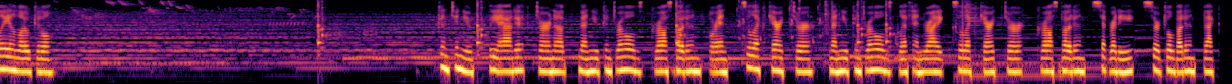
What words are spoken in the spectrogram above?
Play a local. Continue. The attic, turn up, menu controls, cross button, or end. Select character, menu controls, left and right. Select character, cross button, set ready, circle button, back.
